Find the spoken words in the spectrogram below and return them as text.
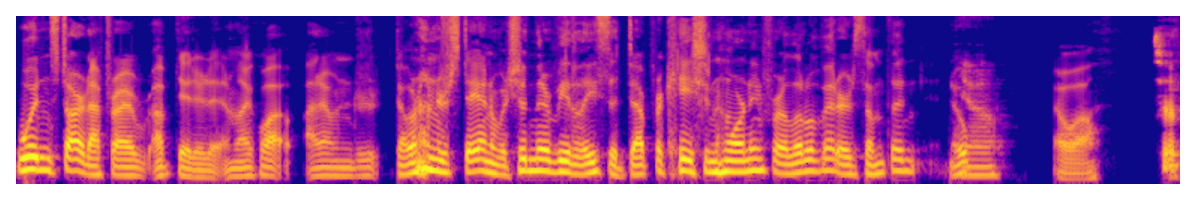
wouldn't start after I updated it. I'm like, well, I don't don't understand. But shouldn't there be at least a deprecation warning for a little bit or something? Nope. Yeah. Oh well. So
